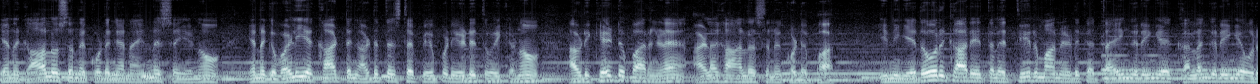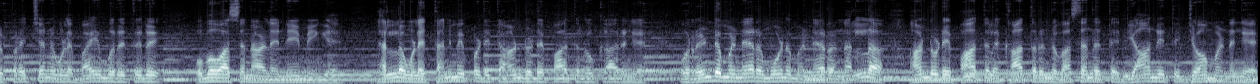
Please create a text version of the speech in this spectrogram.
எனக்கு ஆலோசனை கொடுங்க நான் என்ன செய்யணும் எனக்கு வழியை காட்டுங்க அடுத்த ஸ்டெப் எப்படி எடுத்து வைக்கணும் அப்படி கேட்டு பாருங்களேன் அழகாக ஆலோசனை கொடுப்பார். நீங்கள் ஏதோ ஒரு காரியத்தில் தீர்மானம் எடுக்க தயங்குறீங்க கலங்குறீங்க ஒரு பிரச்சனை உங்களை பயமுறுத்துது உபவாச நாளை நேமிங்க நல்ல உங்களை தனிமைப்படுத்தி ஆண்டோடைய பாத்தில் உட்காருங்க. ஒரு ரெண்டு மணி நேரம் மூணு மணி நேரம் நல்லா ஆண்டோடைய பாத்தில் காத்திருந்த வசனத்தை தியானித்து ஜோம் பண்ணுங்க.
